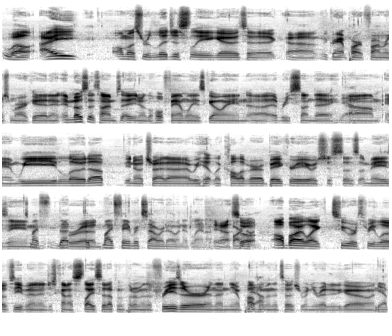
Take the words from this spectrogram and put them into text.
Well, I almost religiously go to uh, Grant Park Farmers Market, and, and most of the times, uh, you know, the whole family is going uh, every Sunday. Yeah. Um, and we load up, you know, try to we hit La Calavera Bakery, which just does amazing It's my that, bread. the- my favorite sourdough in Atlanta. yeah, so none. I'll buy like two or three loaves even, and just kind of slice it up and put them in the freezer, and then you know pop Yeah. them in the toaster when you're ready to go. And Yep.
